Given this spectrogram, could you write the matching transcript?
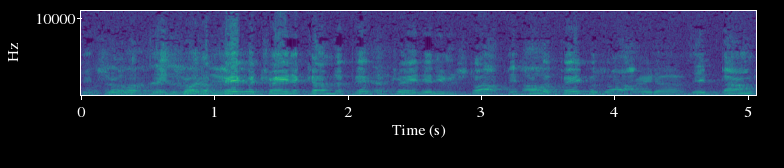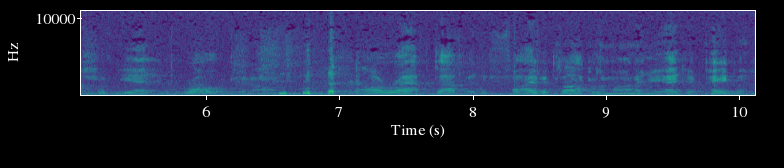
They the, what- they this is throw what the paper train to come, the paper train didn't even stop, they threw the Oh. papers off. Right on. They bounced from here to the road, you know, all wrapped up, and at five o'clock in the morning, you had your papers.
